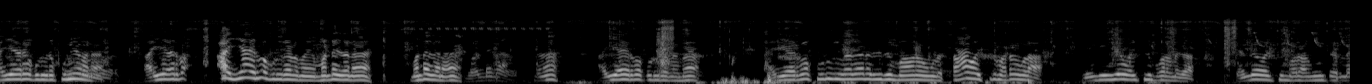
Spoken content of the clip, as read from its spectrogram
ஐயாயிரம் ரூபா கொடுக்குற புண்ணியம் வேணா ஐயாயிரம் ரூபாய். ஐயாயிரம் ரூபாய் கொடுக்குறானே மண்டை தானே? மண்டை தானே? ஆ ஐயாயிரம் ரூபாய் கொடுக்குறானே ஐயாயிரம் ரூபாய் கொடுக்கலாம் தானே இருக்குது மாவன உங்களை. சா வச்சுட்டு மாட்டோங்களா எங்கெங்கேயோ வச்சுட்டு போகிறானுங்க எங்கே வச்சுட்டு போகிறாங்கன்னு தெரில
